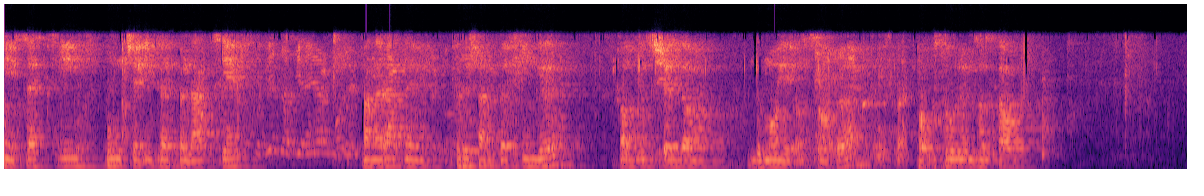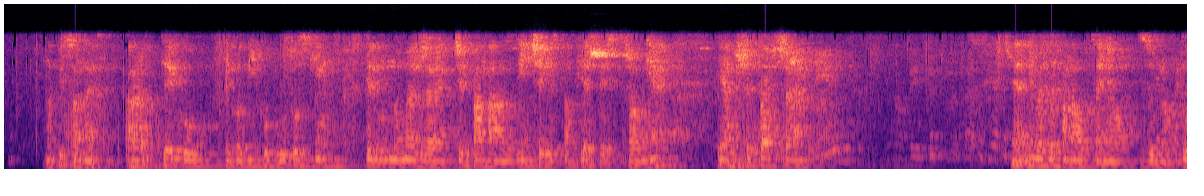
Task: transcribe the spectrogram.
ostatniej sesji w punkcie interpelacje pan radny Ryszard Befinger odniósł się do, do mojej osoby, po którym został napisany artykuł w tygodniku Półtuskim w tym numerze, gdzie pana zdjęcie jest na pierwszej stronie. Ja przytoczę, ja nie będę pana oceniał z wyglądu.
